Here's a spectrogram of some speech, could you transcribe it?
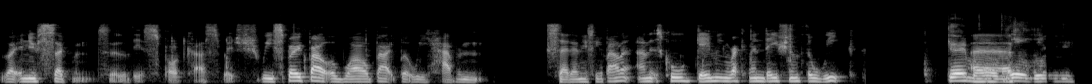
like a new segment to this podcast, which we spoke about a while back, but we haven't said anything about it, and it's called Gaming Recommendation of the Week. Game Uh, over. the week.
